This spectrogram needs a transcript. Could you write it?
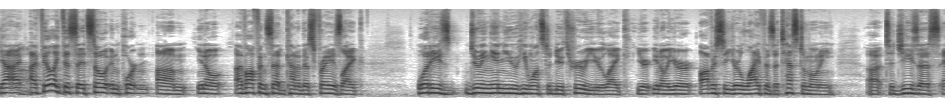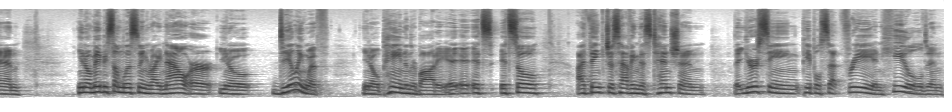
yeah, I, I feel like this, it's so important. Um, you know, I've often said kind of this phrase like, what he's doing in you he wants to do through you like you're you know you're obviously your life is a testimony uh, to jesus and you know maybe some listening right now are you know dealing with you know pain in their body it, it, it's it's so i think just having this tension that you're seeing people set free and healed and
